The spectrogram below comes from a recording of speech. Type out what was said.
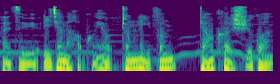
来自于李健的好朋友钟立风，《雕刻时光》。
